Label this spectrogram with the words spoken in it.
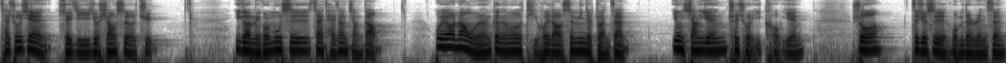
才出现，随即就消失而去。一个美国牧师在台上讲道，为了要让我们更能够体会到生命的短暂，用香烟吹出了一口烟。说这就是我们的人生。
